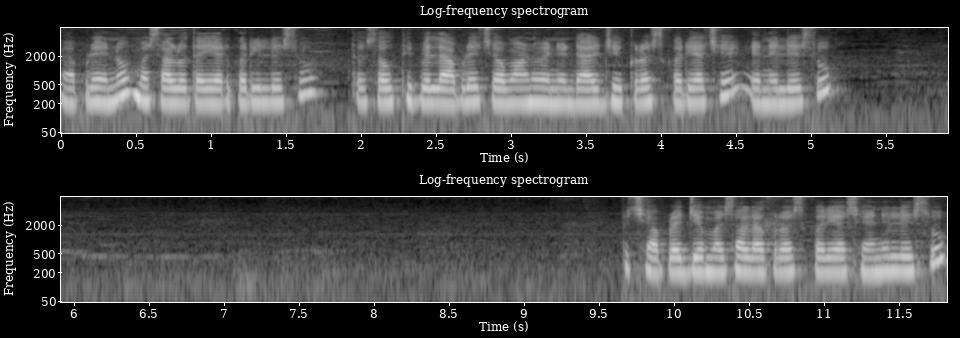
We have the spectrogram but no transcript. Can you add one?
આપણે એનો મસાલો તૈયાર કરી લઈશું તો સૌથી પહેલાં આપણે ચવાણું અને દાળ જે ક્રશ કર્યા છે એને લેશું. પછી આપણે જે મસાલા ક્રશ કર્યા છે એને લેશું.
